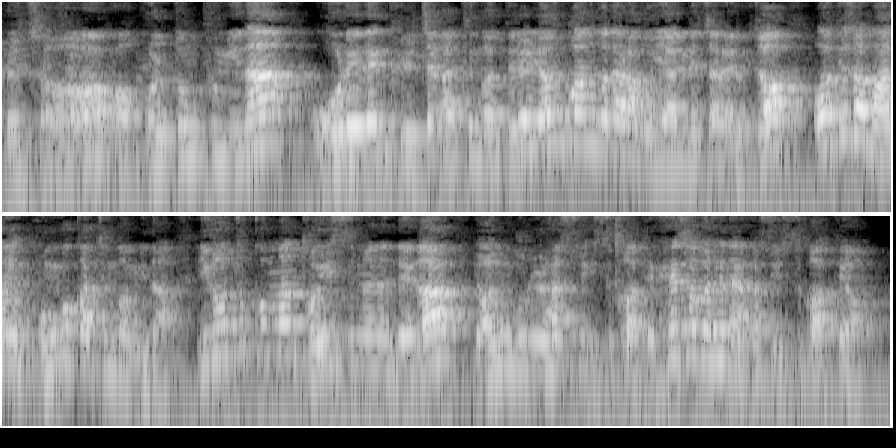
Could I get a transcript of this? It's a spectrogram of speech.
그렇죠. 어, 골동품이나 오래된 글자 같은 것들을 연구한 거다라고 이야기를 했잖아요. 그죠? 어디서 많이 본 것 같은 겁니다. 이거 조금만 더 있으면 내가 연구를 할 수 있을 것 같아요. 해석을 해나갈 수 있을 것 같아요.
